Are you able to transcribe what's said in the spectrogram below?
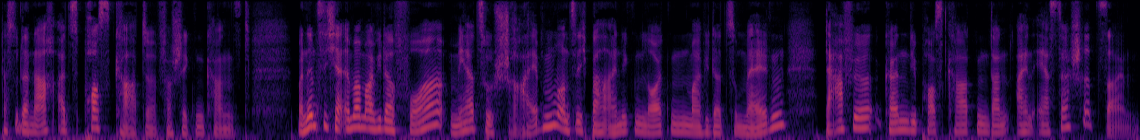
das du danach als Postkarte verschicken kannst. Man nimmt sich ja immer mal wieder vor, mehr zu schreiben und sich bei einigen Leuten mal wieder zu melden. Dafür können die Postkarten dann ein erster Schritt sein.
